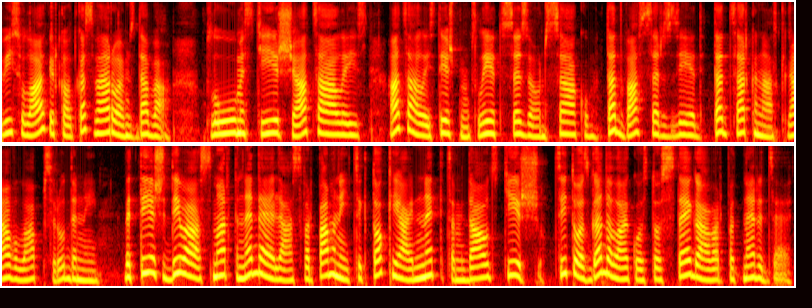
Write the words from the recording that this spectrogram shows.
visu laiku ir kaut kas vērojams dabā, plūmes, ķirši, acālijas, acālijas tieši pirms lietu sezonas sākuma, tad vasaras ziedi, tad sarkanās kļavu lapas rudenī. Bet tieši divās marta nedēļās var pamanīt, cik Tokijā ir neticami daudz ķiršu. Citos gadalaikos tos steigā var pat neredzēt.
